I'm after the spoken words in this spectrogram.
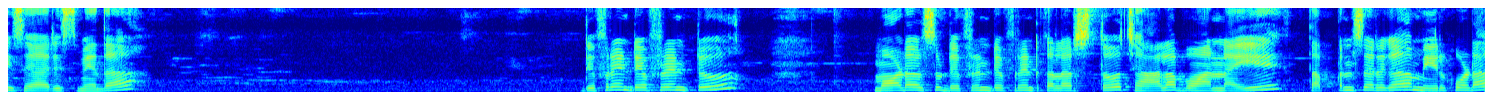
ఈ శారీస్ మీద. Different different models different different కలర్స్తో చాలా బాగున్నాయి. తప్పనిసరిగా మీరు కూడా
